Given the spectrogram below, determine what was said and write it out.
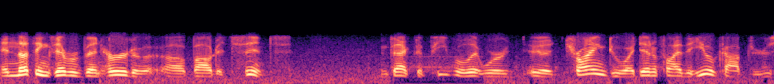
and nothing's ever been heard uh, about it since. In fact, the people that were uh, trying to identify the helicopters,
